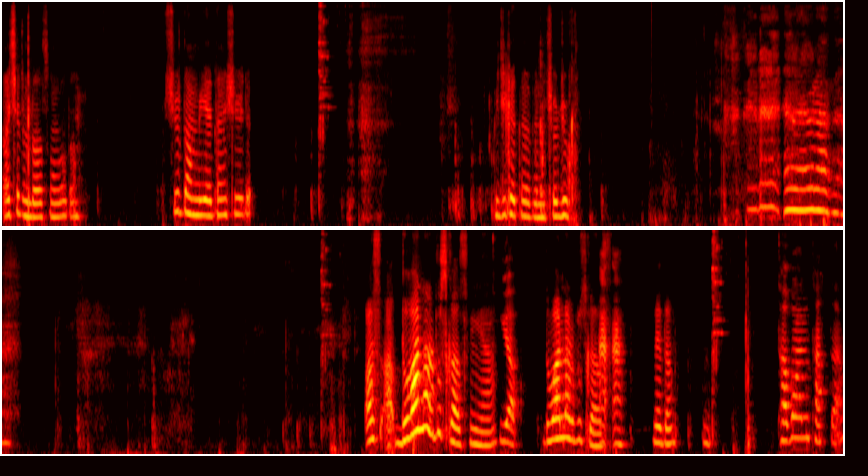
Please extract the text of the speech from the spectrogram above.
Açarım daha sonra da. Şuradan bir yerden şöyle. Gıcık etme beni çocuk. As duvarlar buz kalsın ya. Yok. Duvarlar buz kalsın. Neden? Tavan tahta.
